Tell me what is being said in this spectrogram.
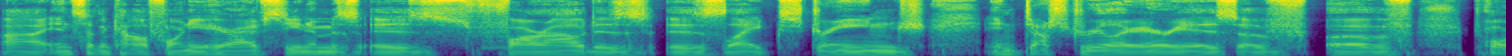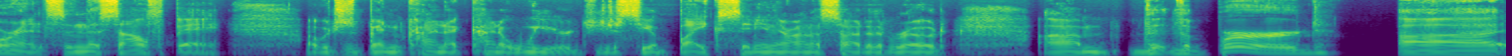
uh, in Southern California. Here I've seen them as as far out as as like strange industrial areas of of Torrance in the South Bay uh, which has been kind of kind of weird. You just see a bike sitting there on the side of the road. Um, the the bird. Uh,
